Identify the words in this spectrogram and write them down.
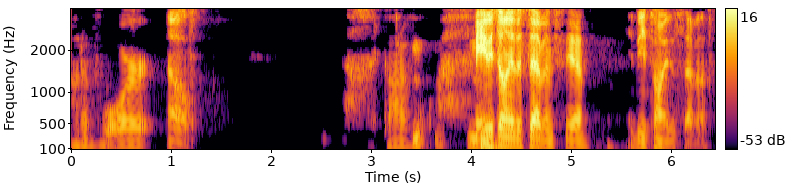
God of War. Oh, God of? War. Maybe it's only the seventh. Yeah. Maybe it's only the seventh.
